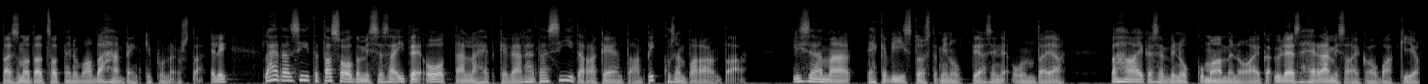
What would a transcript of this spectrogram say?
Tai sanotaan, että sä oot tehnyt vaan vähän penkkipunnerusta. Eli lähdetään siitä tasolta, missä sä itse oot tällä hetkellä, ja lähdetään siitä rakentamaan, pikkusen parantaa, lisäämään ehkä 15 minuuttia sinne unta, ja vähän aikaisempi nukkumaan menoaika, yleensä heräämisaika on vakio,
